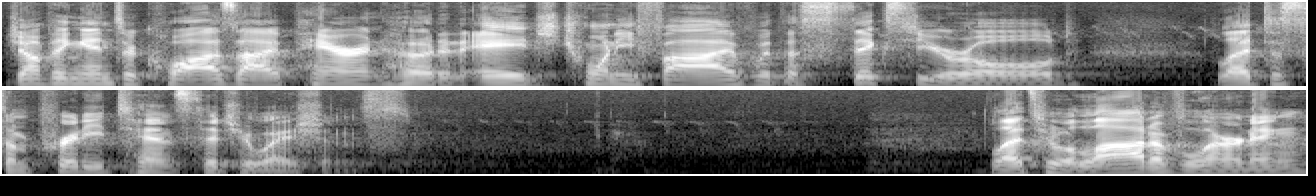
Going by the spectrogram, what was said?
Jumping into quasi parenthood at age 25 with a six year old led to some pretty tense situations. Led to a lot of learning,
